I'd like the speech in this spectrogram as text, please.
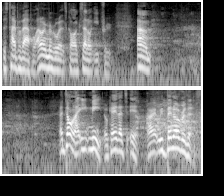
this type of apple. I don't remember what it's called because I don't eat fruit. Um, I don't. I eat meat, okay? That's it. All right? We've been over this.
